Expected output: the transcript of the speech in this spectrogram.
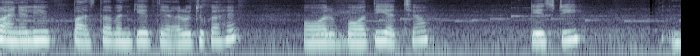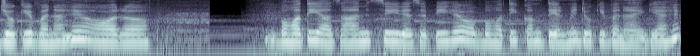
फाइनली पास्ता बनके तैयार हो चुका है और बहुत ही अच्छा टेस्टी जो कि बना है और बहुत ही आसान सी रेसिपी है और बहुत ही कम तेल में जो कि बनाया गया है।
